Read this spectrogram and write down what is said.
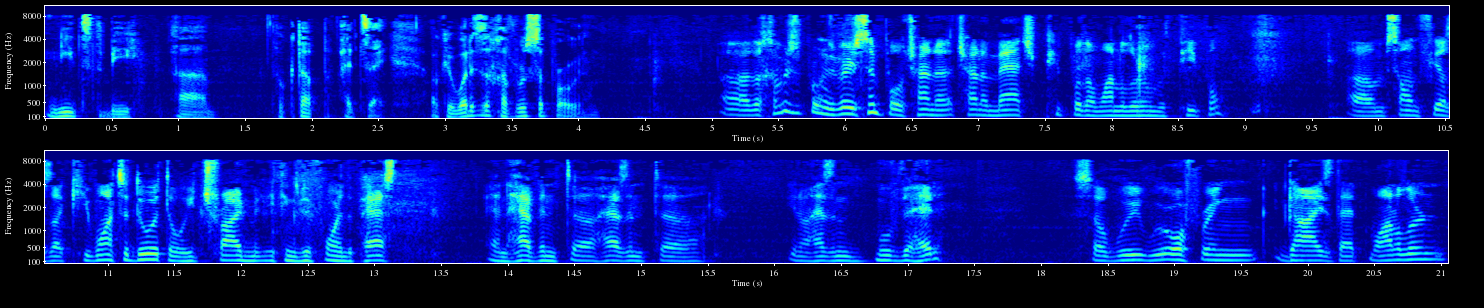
needs to be, um, hooked up, I'd say. Okay, what is the Chavrusa program? Uh, the Chavrusa program is very simple, trying to trying to match people that want to learn with people. Um, someone feels like he wants to do it, though he tried many things before in the past and haven't uh, hasn't uh, you know hasn't moved ahead. So we we're offering guys that want to learn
